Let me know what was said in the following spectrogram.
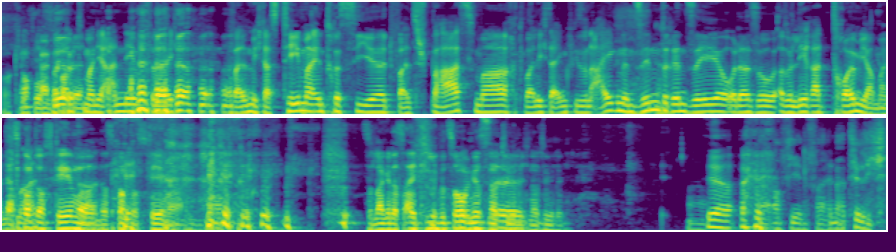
Okay, Auf wofür könnte man ja annehmen, vielleicht, weil mich das Thema interessiert, weil es Spaß macht, weil ich da irgendwie so einen eigenen Sinn drin sehe oder so. Also Lehrer träumen ja manchmal. Das kommt aufs Thema, das kommt aufs Thema. Solange das IT bezogen Und, ist, natürlich, äh, natürlich. Ja. ja. Auf jeden Fall, natürlich.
